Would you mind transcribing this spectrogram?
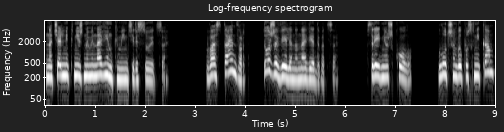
Начальник книжными новинками интересуется. В Астайнвард тоже велено наведываться в среднюю школу. Лучшим выпускникам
